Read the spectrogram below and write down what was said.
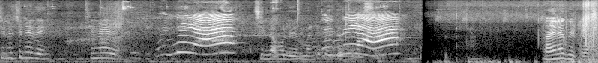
చిన్న చిన్నది చిన్నది. చిన్న ములు తెమ్మంటే పెద్ద ఆయనకు పెట్టాను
